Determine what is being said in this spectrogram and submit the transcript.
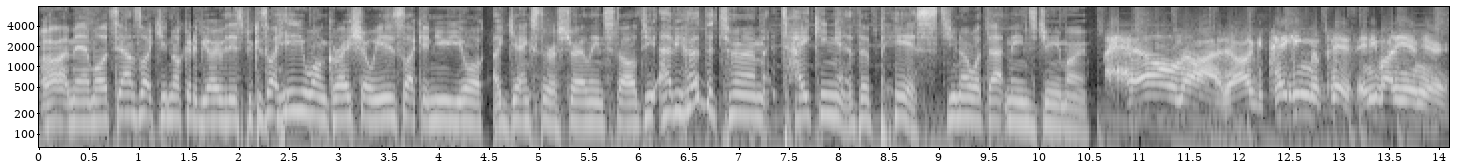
All right, man. Well, it sounds like you're not going to be over this because I hear you on Grey Show is like a New York, a gangster Australian style. Do you, have you heard the term "taking the piss"? Do you know what that means, G-Mo? Hell nah, dog. Taking the piss. Anybody in here?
